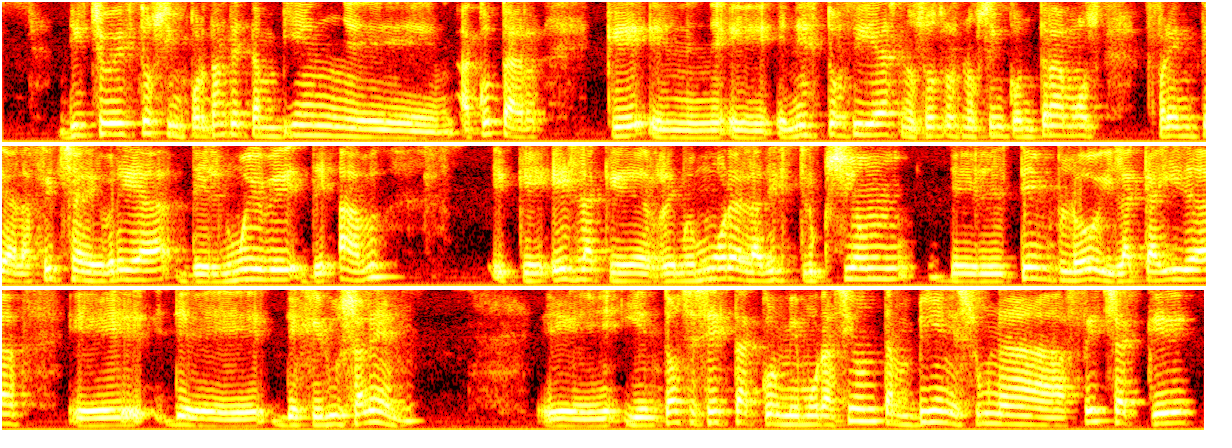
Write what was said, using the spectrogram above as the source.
Dicho esto, es importante también eh, acotar que en, eh, en, estos días nosotros nos encontramos frente a la fecha hebrea del 9 de Ab, que es la que rememora la destrucción del templo y la caída eh, de, Jerusalén. Eh, y entonces esta conmemoración también es una fecha que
